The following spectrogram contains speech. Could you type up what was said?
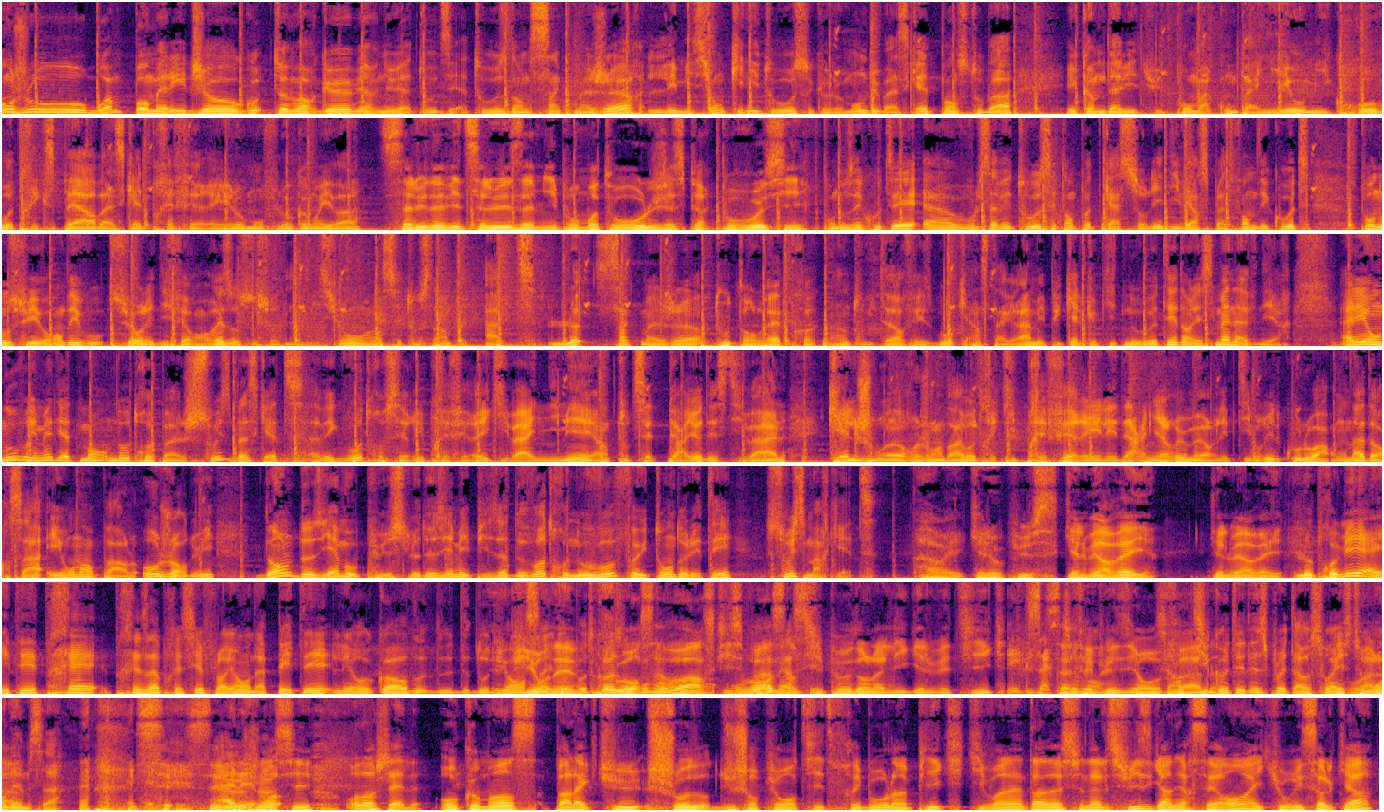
Bonjour, buon pomeriggio, good morgue, bienvenue à toutes et à tous dans le 5 majeur, l'émission qui dit tout haut ce que le monde du basket pense tout bas. Et comme d'habitude, pour m'accompagner au micro, votre expert basket préféré, Hello mon Flo, comment il va? Salut David, salut les amis, pour moi tout roule, j'espère que pour vous aussi. Pour nous écouter, euh, vous le savez tous, c'est en podcast sur les diverses plateformes d'écoute. Pour nous suivre, rendez-vous sur les différents réseaux sociaux de l'émission, hein, c'est tout simple, at le 5 majeur, Tout en lettres. hein, Twitter, Facebook, Instagram et puis quelques petites nouveautés dans les semaines à venir. Allez, on ouvre immédiatement notre page Swiss Basket avec votre série préférée qui va animer hein, toute cette période estivale. Quel joueur rejoindra votre équipe préférée? Les dernières rumeurs, les petits bruits de couloir, on adore ça et on en parle aujourd'hui dans le deuxième opus, le deuxième épisode de votre nouveau feuilleton de l'été, Swiss Market. Ah oui, quel opus, quelle merveille, quelle merveille. Le premier a été très très apprécié, Florian. On a pété les records de- Et d'audience puis on le aime podcast, toujours vous- savoir ce qui se passe un petit peu dans la ligue helvétique. Exactement. Ça fait plaisir aux C'est fans. un petit côté Desperate Housewives, tout le monde aime ça. C'est c'est le jeu on- aussi. On enchaîne. On commence par l'actu chaude du champion en titre Fribourg Olympique qui voit l'international suisse garnir ses rangs avec Yuri Solka.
